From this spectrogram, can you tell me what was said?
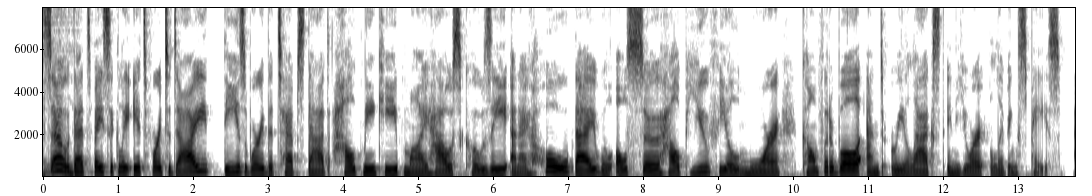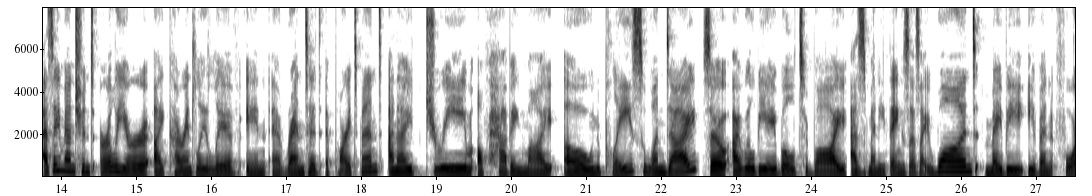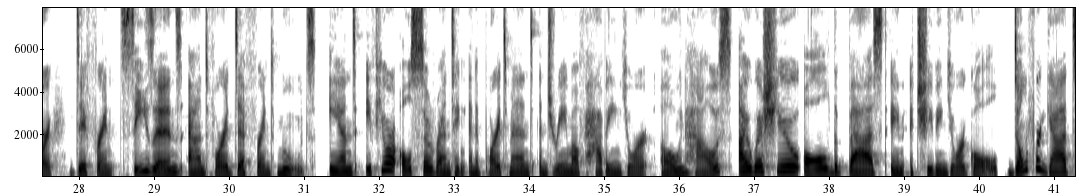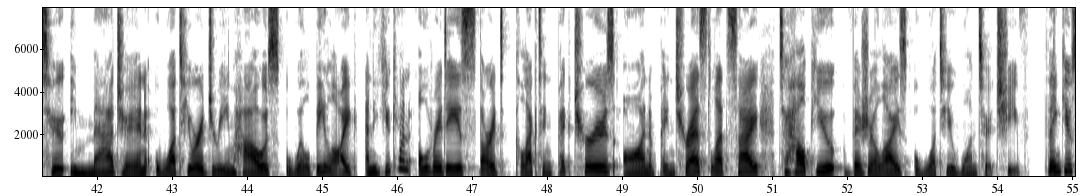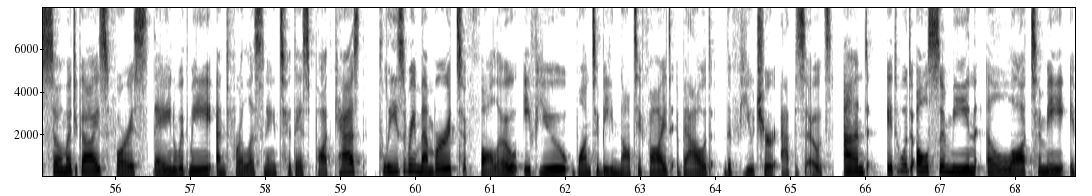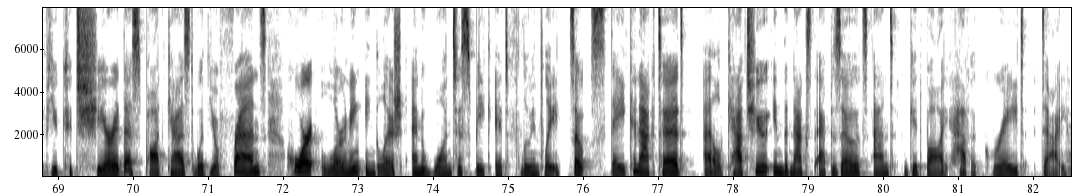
So that's basically it for today. These were the tips that help me keep my house cozy, and I hope they will also help you feel more comfortable and relaxed in your living space. As I mentioned earlier, I currently live in a rented apartment and I dream of having my own place one day. So I will be able to buy as many things as I want, maybe even for different seasons and for different moods. And if you're also renting an apartment and dream of having your own house, I wish you all the best in achieving your goal. Don't forget to imagine what your dream house will be like. And you can already start collecting pictures on Pinterest, let's say, to help you visualize what you want to achieve. Thank you so much, guys, for staying with me and for listening to this podcast. Please remember to follow if you want to be notified about the future episodes. And it would also mean a lot to me if you could share this podcast with your friends who are learning English and want to speak it fluently. So stay connected. I'll catch you in the next episodes and goodbye. Have a great day.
